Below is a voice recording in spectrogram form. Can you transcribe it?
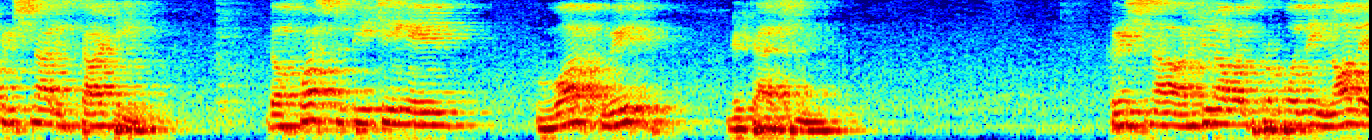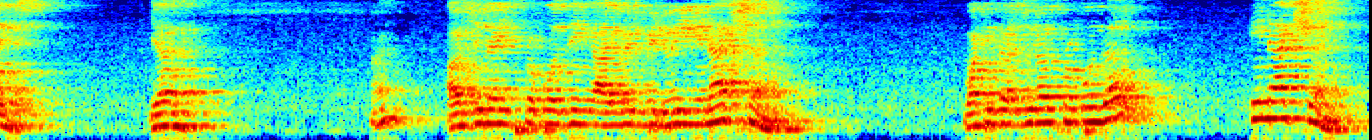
Krishna is starting. The first teaching is work with detachment. Krishna, Arjuna was proposing knowledge. Yes. Huh? Arjuna is proposing, I will be doing inaction. What is Arjuna's proposal? Inaction.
